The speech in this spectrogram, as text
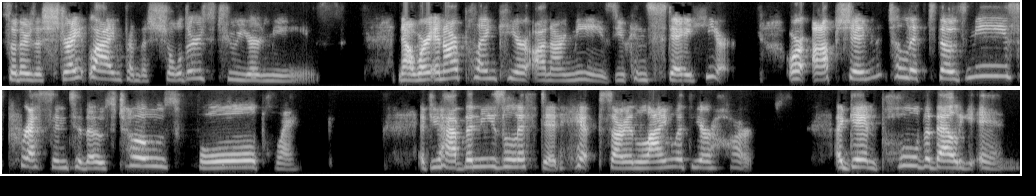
So there's a straight line from the shoulders to your knees. Now we're in our plank here on our knees. You can stay here. Or option to lift those knees, press into those toes, full plank. If you have the knees lifted, hips are in line with your heart. Again, pull the belly in.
